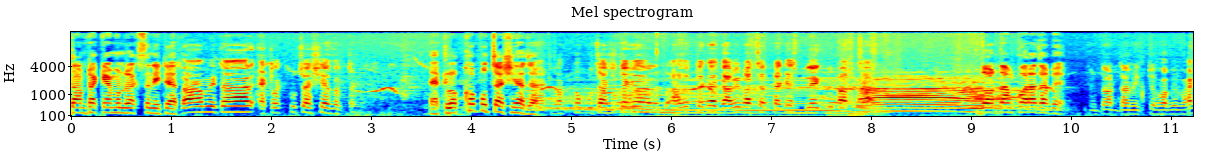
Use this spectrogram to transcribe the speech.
দামটা কেমন রাখছেন এটার? দাম এটার এক লাখ পঁচাশি হাজার টাকা। এক লক্ষ পঁচাশি হাজার। এক লক্ষ পঁচাশি টাকা হাজার টাকা গাভী বাচ্চার প্যাকেজ প্লেগবি বাচ্চা। দরদাম করা যাবে। দরদাম একটু হবে ভাই।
